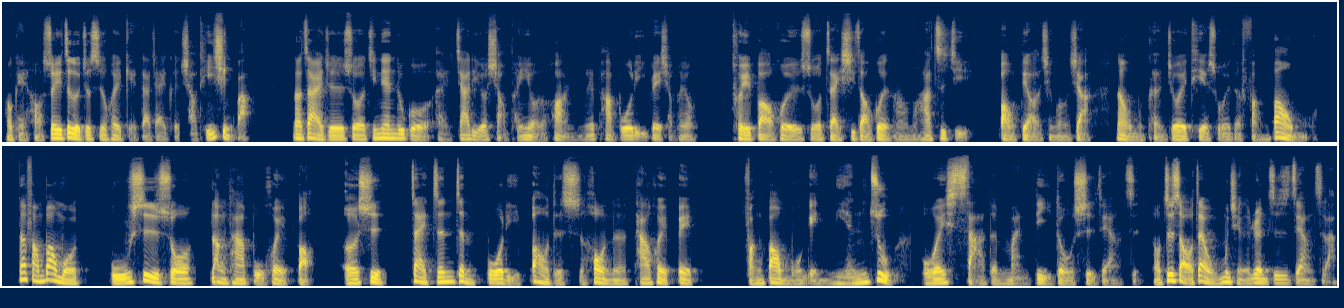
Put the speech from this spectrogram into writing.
OK，好，所以这个就是会给大家一个小提醒吧。那再来就是说，今天如果哎家里有小朋友的话，你会怕玻璃被小朋友推爆，或者是说在洗澡过程当中它自己爆掉的情况下，那我们可能就会贴所谓的防爆膜。那防爆膜不是说让它不会爆，而是在真正玻璃爆的时候呢，它会被防爆膜给粘住，不会洒得满地都是这样子哦。至少在我目前的认知是这样子啦。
